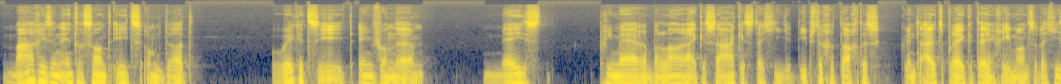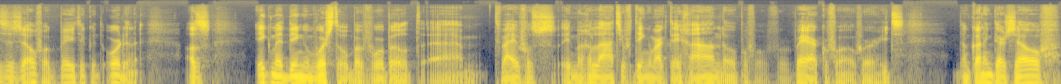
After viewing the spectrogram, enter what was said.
magisch en interessant iets, omdat, hoe ik het zie, het een van de meest primaire belangrijke zaken is dat je je diepste gedachten kunt uitspreken tegen iemand, zodat je ze zelf ook beter kunt ordenen. Als ik met dingen worstel, bijvoorbeeld ehm, twijfels in mijn relatie of dingen waar ik tegenaan loop, of over werk of over iets, dan kan ik daar zelf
